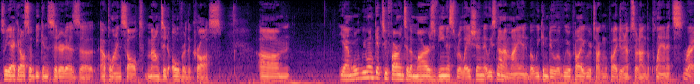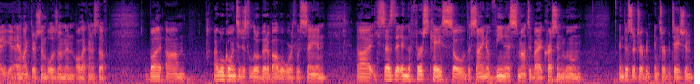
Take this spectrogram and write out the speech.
so yeah, it could also be considered as uh, alkaline salt mounted over the cross. Um, yeah, and we won't get too far into the Mars Venus relation, at least not on my end. But we can do. We were probably we were talking. We'll probably do an episode on the planets right. Yeah. and like their symbolism and all that kind of stuff. But um, I will go into just a little bit about what Wirth was saying. Uh, he says that in the first case, so the sign of Venus mounted by a crescent moon, in this interpre- interpretation,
